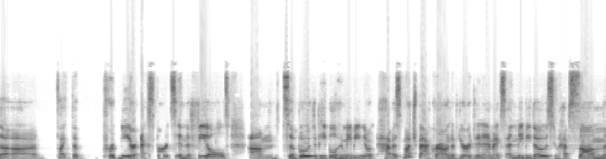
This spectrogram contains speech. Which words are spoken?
the uh, like the premier experts in the field. Um, so both the people who maybe don't have as much background of urodynamics and maybe those who have some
